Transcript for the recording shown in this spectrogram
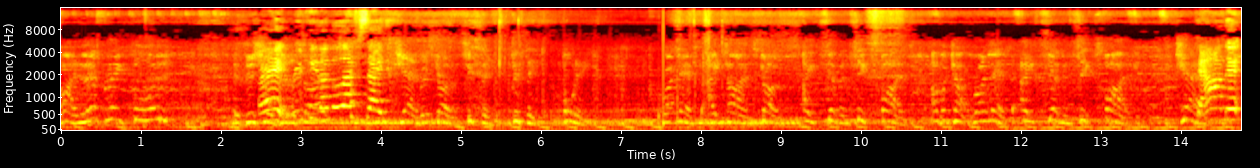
All right, left leg forward. All right, repeat on the left side. Jab, let's go. 16, 15, 14. Right left, eight times. Go. Eight, seven, six, five. Uppercut, right left. Eight, seven, six, five. Jab. Found it.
